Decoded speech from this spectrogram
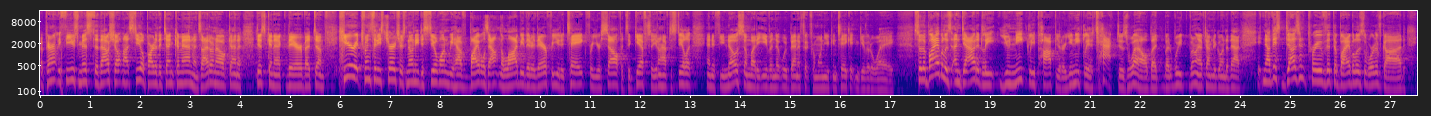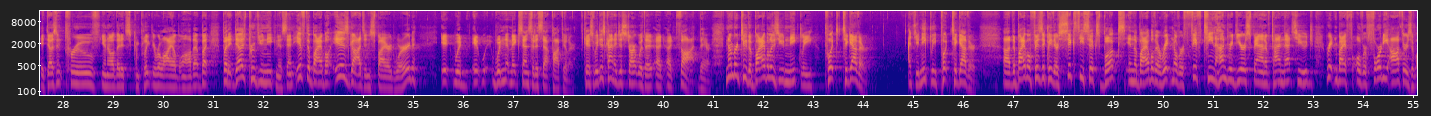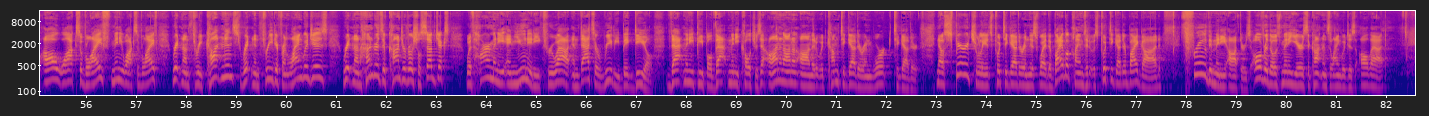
Apparently, thieves missed the thou shalt not steal part of the Ten Commandments. I don't know, kind of disconnect there. But um, here at Twin Cities Church, there's no need to steal one. We have Bibles out in the lobby that are there for you to take for yourself. It's a gift, so you don't have to steal it. And if you know somebody even that would benefit from one, you can take it and give it away. So the Bible is undoubtedly uniquely popular, uniquely attacked as well, but, but we, we don't have time to go into that. Now, this doesn't prove that the Bible is the Word of God. It doesn't prove, you know, that it's completely reliable and all that, but, but it does prove uniqueness. And if the Bible is God's inspired word, it would, it, wouldn't it make sense that it's that popular? Okay, so we just kind of just start with a, a, a thought there. Number two, the Bible is uniquely put together. It's uniquely put together. Uh, the Bible physically, there's 66 books in the Bible. They're written over 1,500 year span of time. That's huge. Written by f- over 40 authors of all walks of life, many walks of life. Written on three continents, written in three different languages, written on hundreds of controversial subjects with harmony and unity throughout. And that's a really big deal. That many people, that many cultures, on and on and on, that it would come together and work together. Now, spiritually, it's put together in this way. The Bible claims that it was put together by God through the many authors over those many years, the continents, languages, all that.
